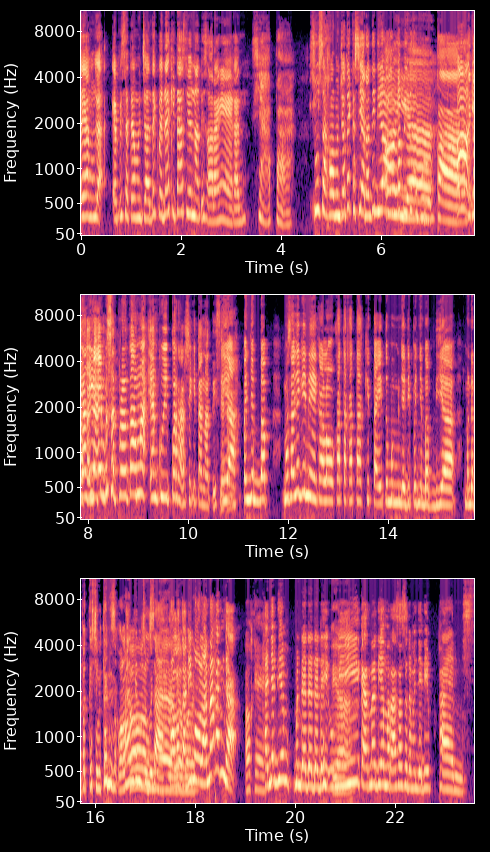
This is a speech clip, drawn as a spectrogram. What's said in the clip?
yang enggak episode yang mencontek padahal kita harusnya notice orangnya ya kan. Siapa? Susah kalau mencontek kesian nanti dia Oh, anggap itu iya. keburukan. Oh, Nanti yang yang tuh- episode pertama yang kuiper harusnya kita notice ya. Iya, kan? penyebab masalahnya gini, kalau kata-kata kita itu menjadi penyebab dia mendapat kesulitan di sekolahan kan Oh, susah. bener, Kalau nggak tadi boleh. Maulana kan enggak. Oke. Hanya dia mendada-dadahi Umi karena dia merasa sudah menjadi fans.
